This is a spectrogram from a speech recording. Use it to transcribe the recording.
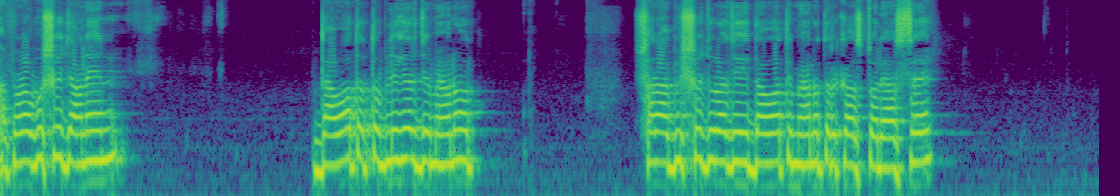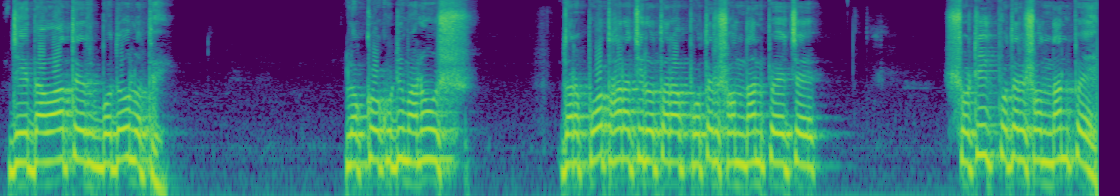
আপনারা অবশ্যই জানেন, দাওয়াত তবলিগের যে মেহনত, সারা বিশ্বজুড়া যে দাওয়াত মেহনতের কাজ চলে আসছে, যে দাওয়াতের বদৌলতে লক্ষ কোটি মানুষ যারা পথ হারা ছিল তারা পথের সন্ধান পেয়েছে। সঠিক পথের সন্ধান পেয়ে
